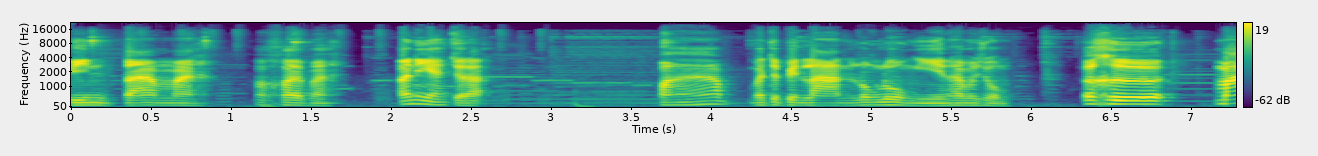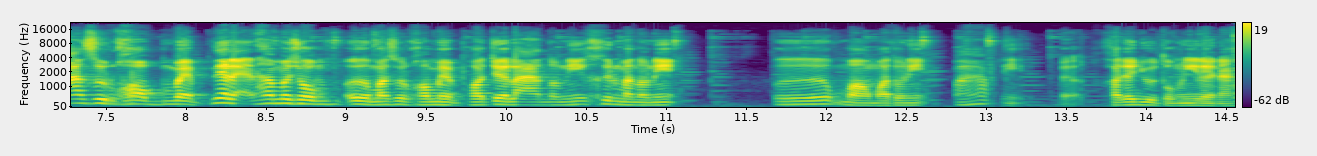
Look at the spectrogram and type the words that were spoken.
บินตามมา ค่อยๆมาอันนี้ไงเจอละป๊าบมันจะเป็นลานโล่งๆอย่างนี้ท่านผู้ชม ก็คือ มาสุดขอบแบบนี่แหละท่านผู้ชมเออมาสุดขอบแบบพอเจอลานตรงนี้ขึ้นมาตรงนี้ปึ๊บมองมาตรงนี้ปั๊บนี่เดี๋ยวเขาจะอยู่ตรงนี้เลยนะ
